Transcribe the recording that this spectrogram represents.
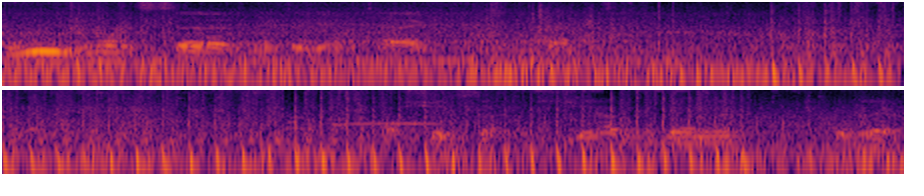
who, who wants to make their game tag Breakfast? Oh shit! Stuff. Shit happening down there. Over there.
